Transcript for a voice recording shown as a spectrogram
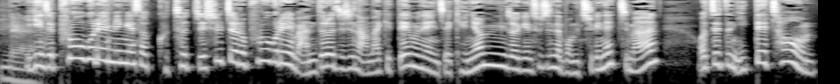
네. 이게 이제 프로그래밍에서 거쳤지 실제로 프로그램이 만들어지진 않았기 때문에 이제 개념적인 수준에 멈추긴 했지만 어쨌든 이때 처음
